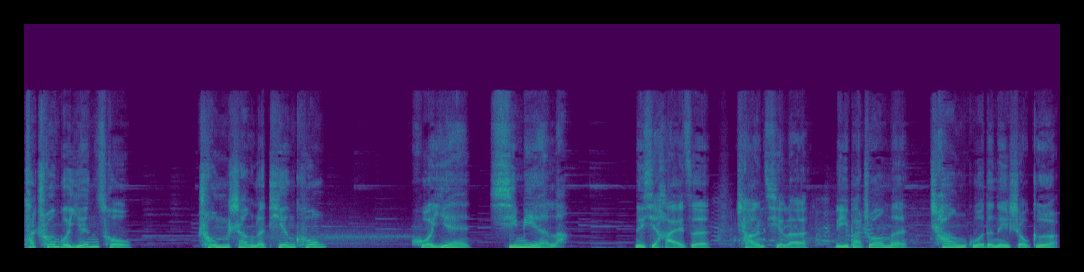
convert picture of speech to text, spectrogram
他穿过烟囱。冲上了天空，火焰熄灭了。那些孩子唱起了篱笆桩们唱过的那首歌：“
